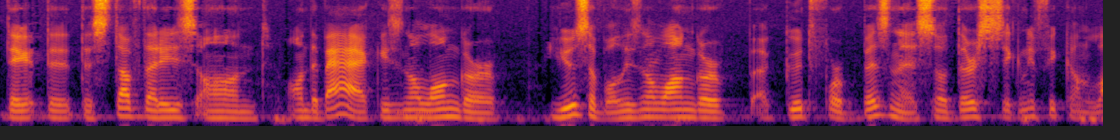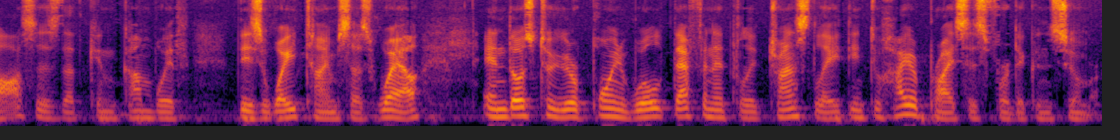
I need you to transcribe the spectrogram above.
the, the, the stuff that is on on the back is no longer usable, is no longer uh, good for business. So there's significant losses that can come with these wait times as well, and those, to your point, will definitely translate into higher prices for the consumer.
